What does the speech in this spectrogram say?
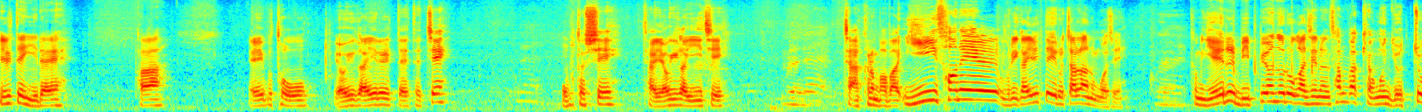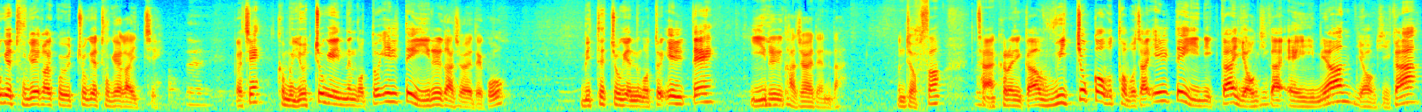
1대 2래. 봐. A부터 5. 여기가 1일 때, 됐지? 네. 5부터 C. 자, 여기가 2지. 네. 네. 자, 그럼 봐봐. 이 선을 우리가 1대 2로 잘라놓은 거지. 네. 그럼 얘를 밑변으로 가지는 삼각형은 이쪽에 두 개가 있고 이쪽에 두 개가 있지. 네. 그렇지? 그러면 이쪽에 있는 것도 1대 2를 가져야 되고 밑에 쪽에 있는 것도 1대 2를 가져야 된다. 문제 없어? 자, 그러니까 위쪽 거부터 보자. 1대 2니까 여기가 A면 여기가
